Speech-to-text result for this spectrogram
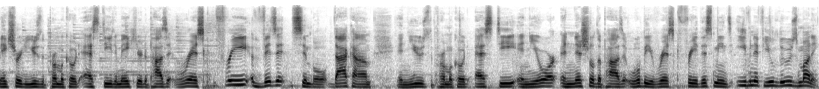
Make sure to use the promo code SD to make your deposit risk free. Visit simbull.com and use the promo code SD, and your initial deposit will be risk free. This means even if you lose money,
